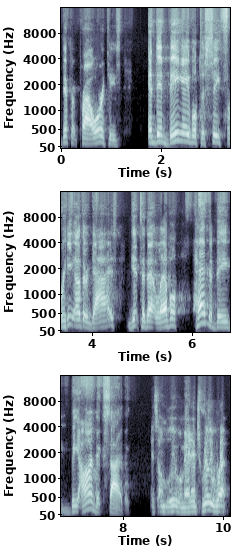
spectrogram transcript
different priorities and then being able to see three other guys get to that level had to be beyond exciting. It's unbelievable, man. It's really what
